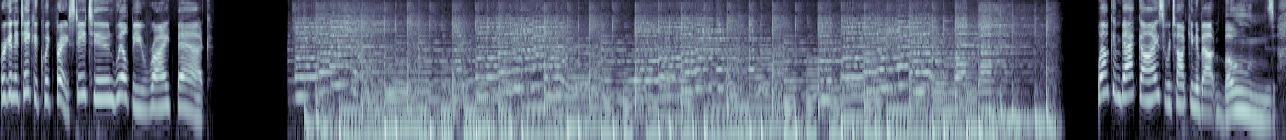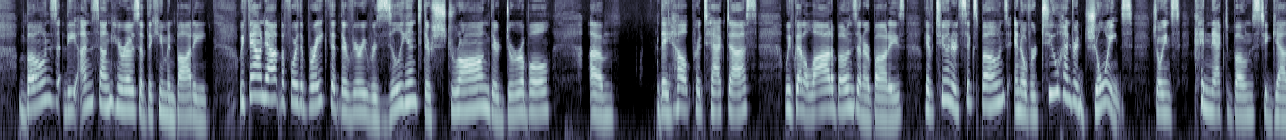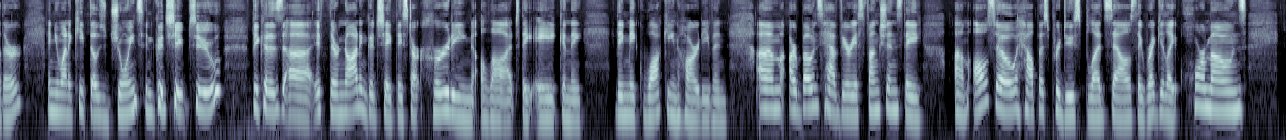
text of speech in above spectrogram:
We're going to take a quick break. Stay tuned. We'll be right back. Welcome back, guys. We're talking about bones. Bones, the unsung heroes of the human body. We found out before the break that they're very resilient, they're strong, they're durable. Um, they help protect us. We've got a lot of bones in our bodies. We have 206 bones and over 200 joints. Joints connect bones together, and you want to keep those joints in good shape too, because uh, if they're not in good shape, they start hurting a lot. They ache and they they make walking hard even. Um, our bones have various functions. They um, also help us produce blood cells. They regulate hormones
